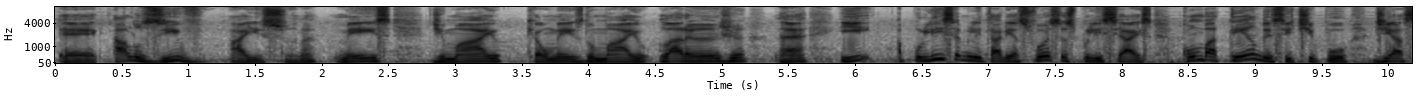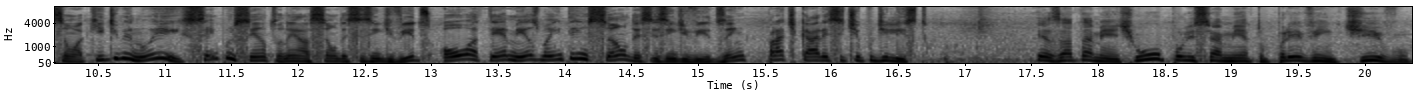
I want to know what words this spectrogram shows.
é, alusivo a isso, né? Mês de maio, que é o mês do maio laranja, né? E a Polícia Militar e as forças policiais combatendo esse tipo de ação aqui diminui 100% né, a ação desses indivíduos ou até mesmo a intenção desses indivíduos em praticar esse tipo de ilícito. Exatamente. O policiamento preventivo,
